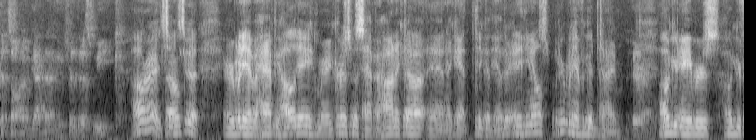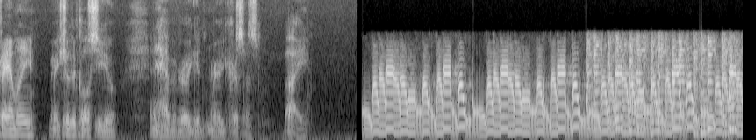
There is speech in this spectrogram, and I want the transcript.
that's all I've got I think, for this week. All right, sounds good. Everybody have a happy holiday, Merry Christmas, Happy Hanukkah, and I can't think of the other anything else. But everybody have a good time. Hug your neighbors, hug your family, make sure they're close to you, and have a very good Merry Christmas. Bye. Thank you.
